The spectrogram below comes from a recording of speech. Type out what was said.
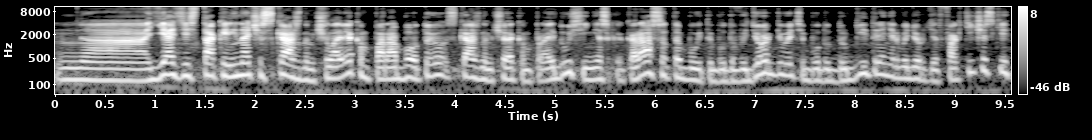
э, я здесь так или иначе с каждым человеком поработаю, с каждым человеком пройдусь, и несколько раз это будет, и буду выдергивать, и будут другие тренеры выдергивать, это фактически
